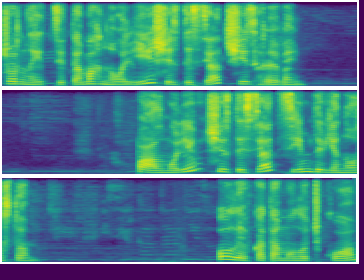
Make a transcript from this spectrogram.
чорниці та магнолії 66 гривень. Палмолів 67,90. Оливка та молочко.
